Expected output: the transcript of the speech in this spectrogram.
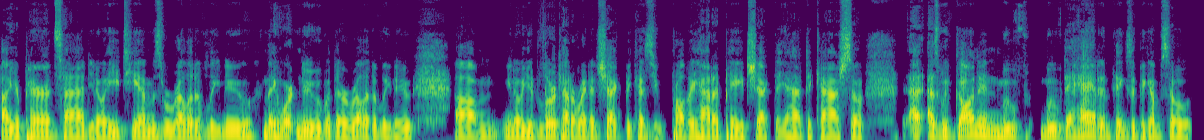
how your parents had. You know, ATMs were relatively new. They weren't new, but they were relatively new. Um, you know, you'd learned how to write a check because you probably had a paycheck that you had to cash. So, as we've gone and moved moved ahead, and things have become so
